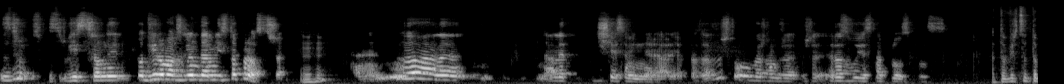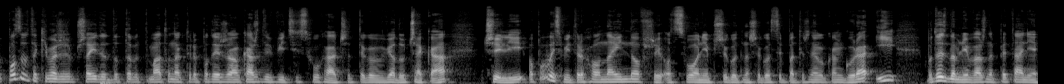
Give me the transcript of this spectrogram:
Z, dru z, drugiej strony, pod wieloma względami jest to prostsze. Mhm. No ale, no, ale dzisiaj są inne realia, prawda? Zresztą uważam, że, że rozwój jest na plus, więc a to wiesz co, to pozwól w takim razie, że przejdę do tematu, na który podejrzewam każdy widz i słuchacz tego wywiadu czeka, czyli opowiedz mi trochę o najnowszej odsłonie przygód naszego sympatycznego kangura i, bo to jest dla mnie ważne pytanie,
